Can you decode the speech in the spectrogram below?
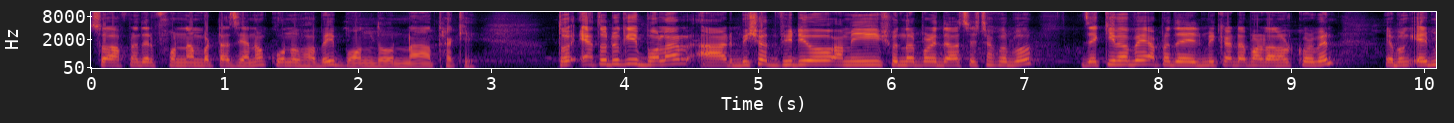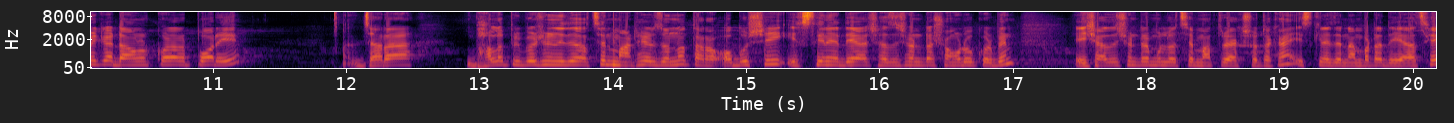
সো আপনাদের ফোন নাম্বারটা যেন কোনোভাবেই বন্ধ না থাকে। তো এতটুকুই বলার, আর বিশদ ভিডিও আমি সুন্দর পরে দেওয়ার চেষ্টা করব যে কীভাবে আপনাদের এডমিট কার্ড আপনারা ডাউনলোড করবেন। এবং এডমিট কার্ড ডাউনলোড করার পরে যারা ভালো প্রিপারেশন নিতে যাচ্ছেন মাঠের জন্য, তারা অবশ্যই স্ক্রিনে দেওয়া সাজেশনটা সংগ্রহ করবেন। এই সাজেশনটার মূল্য হচ্ছে মাত্র একশো টাকা। স্ক্রিনে যে নাম্বারটা দেওয়া আছে,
